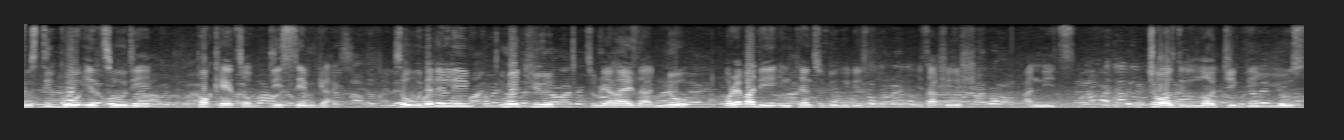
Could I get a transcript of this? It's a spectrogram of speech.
will still go into the pockets of these same guys. So we definitely make you to realize that no, whatever they intend to do with this, it's actually and it's just the logic they use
